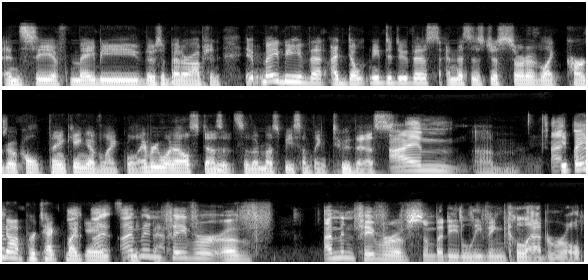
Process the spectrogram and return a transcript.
and see if maybe there's a better option. It may be that I don't need to do this, and this is just sort of like cargo cult thinking of like, well, everyone else does it, so there must be something to this. I'm Um, I, it may I'm, not protect my game. I'm in better. favor of I'm in favor of somebody leaving collateral.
